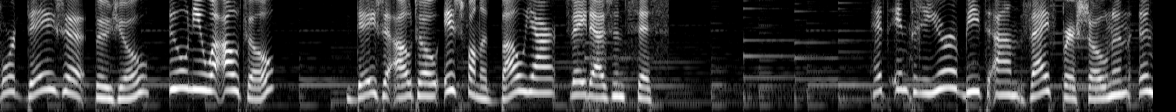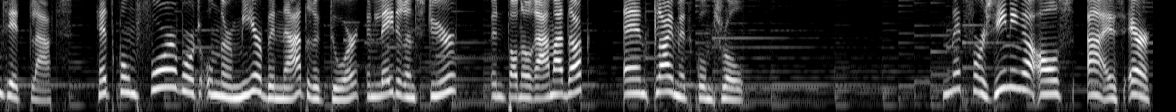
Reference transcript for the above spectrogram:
Wordt deze Peugeot uw nieuwe auto? Deze auto is van het bouwjaar 2006. Het interieur biedt aan vijf personen een zitplaats. Het comfort wordt onder meer benadrukt door een lederen stuur, een panoramadak en climate control. Met voorzieningen als ASR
